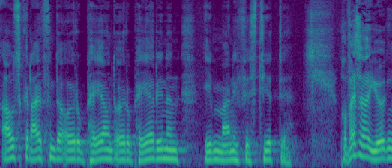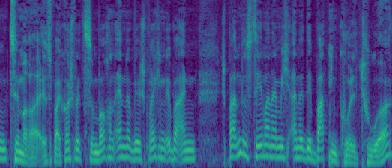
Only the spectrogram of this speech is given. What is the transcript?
Ausgreifen der Europäer und Europäerinnen eben manifestierte. Professor Jürgen Zimmerer ist bei Koschwitz zum Wochenende. Wir sprechen über ein spannendes Thema, nämlich eine Debattenkultur.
